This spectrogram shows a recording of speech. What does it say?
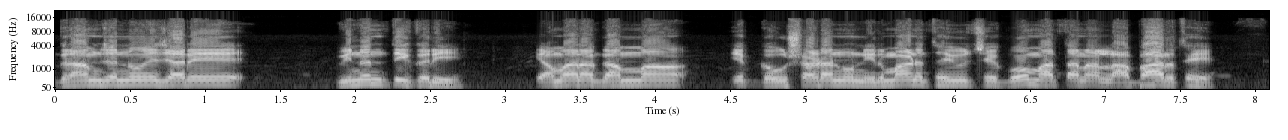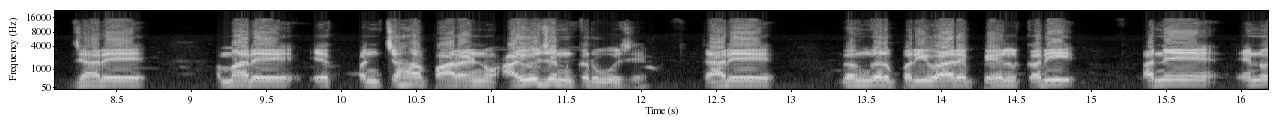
ગ્રામજનોએ જ્યારે વિનંતી કરી કે અમારા ગામમાં એક ગૌશાળાનું નિર્માણ થયું છે, ગોમાતાના લાભાર્થે જ્યારે અમારે એક પંચાહ પારાયણનું આયોજન કરવું છે, ત્યારે ગંગર પરિવારે પહેલ કરી અને એનો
